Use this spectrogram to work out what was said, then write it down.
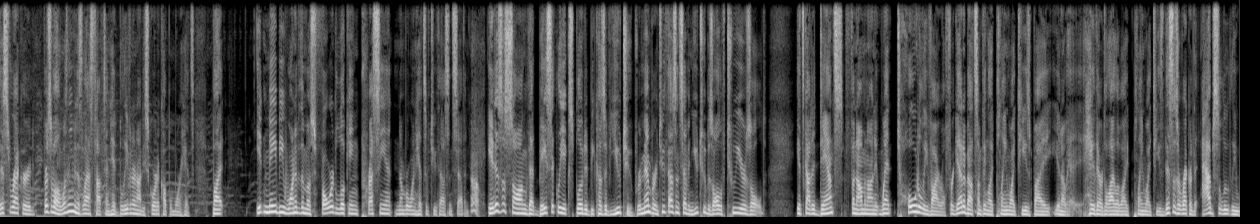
This record, first of all, it wasn't even his last top 10 hit. Believe it or not, he scored a couple more hits. But it may be one of the most forward looking, prescient number one hits of 2007. Oh. It is a song that basically exploded because of YouTube. Remember, in 2007, YouTube is all of two years old. It's got a dance phenomenon. It went totally viral. Forget about something like Plain White T's by, you know, Hey There Delilah by Plain White T's. This is a record that absolutely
